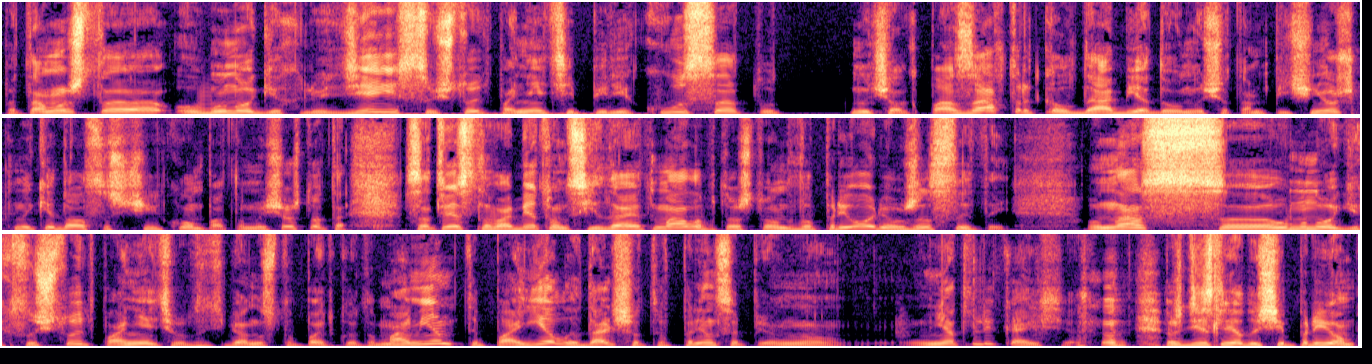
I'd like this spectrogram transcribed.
Потому что у многих людей существует понятие перекуса. Тут ну, человек позавтракал, до обеда он еще там печенюшек накидался с чайком, потом еще что-то. Соответственно, в обед он съедает мало, потому что он в априори уже сытый. У нас, э, у многих существует понятие, вот у тебя наступает какой-то момент, ты поел, и дальше ты, в принципе, ну, не отвлекайся, жди следующий прием.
